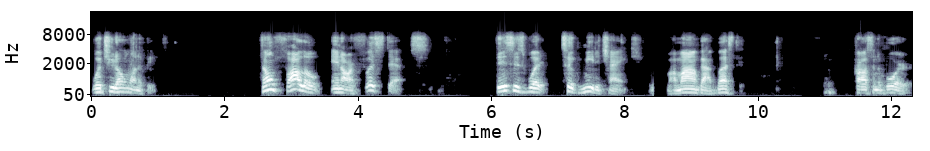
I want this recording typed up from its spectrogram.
what you don't want to be. Don't follow in our footsteps. This is what took me to change. My mom got busted crossing the border.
